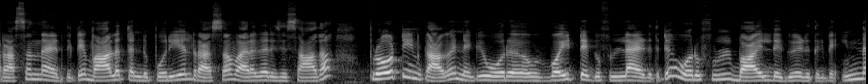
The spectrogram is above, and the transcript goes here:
ரசம் தான் எடுத்துக்கிட்டேன். வாழைத்தண்டு பொரியல் ரசம் வரகரிசி சாதம் ப்ரோட்டீனுக்காக இன்றைக்கி ஒரு ஒயிட் எக்கு ஃபுல்லாக எடுத்துகிட்டு ஒரு ஃபுல் பாயில்டு எக்கு எடுத்துக்கிட்டேன். இந்த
